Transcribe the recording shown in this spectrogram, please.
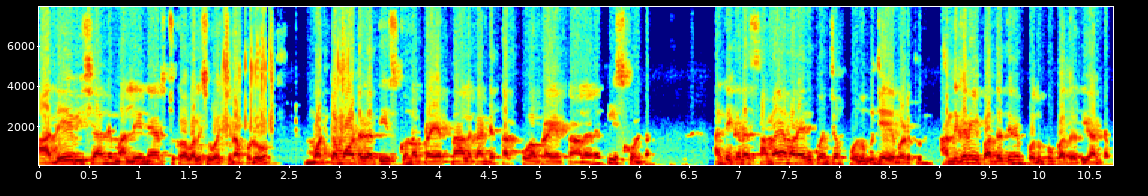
అదే విషయాన్ని మళ్ళీ నేర్చుకోవలసి వచ్చినప్పుడు మొట్టమొదటగా తీసుకున్న ప్రయత్నాల కంటే తక్కువ ప్రయత్నాలని తీసుకుంటాం. అంటే ఇక్కడ సమయం అనేది కొంచెం పొదుపు చేయబడుతుంది. అందుకని ఈ పద్ధతిని పొదుపు పద్ధతి అంటాం.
